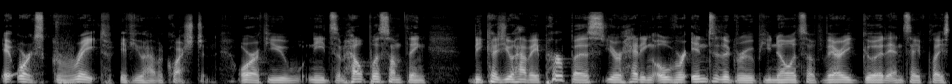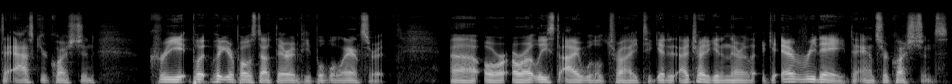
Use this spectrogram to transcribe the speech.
It works great if you have a question or if you need some help with something because you have a purpose, you're heading over into the group. You know it's a very good and safe place to ask your question. Create put put your post out there and people will answer it uh, or or at least I will try to get it. I try to get in there like every day to answer questions.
